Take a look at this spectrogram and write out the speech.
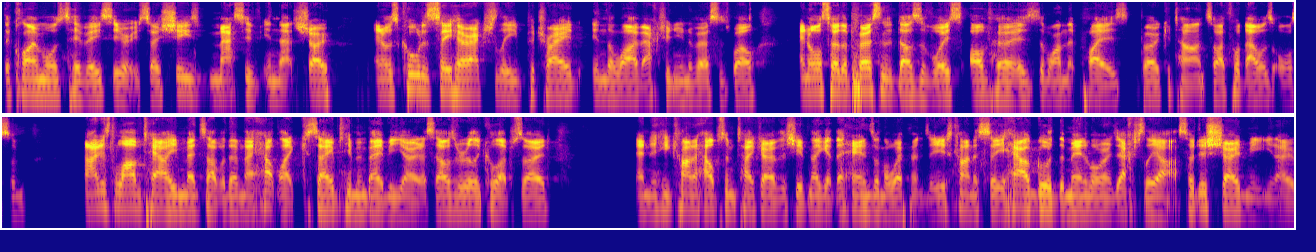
the clone wars tv series so she's massive in that show and it was cool to see her actually portrayed in the live action universe as well and also the person that does the voice of her is the one that plays bo katan so i thought that was awesome i just loved how he met up with them they helped like saved him and baby yoda so that was a really cool episode and he kind of helps them take over the ship and they get their hands on the weapons. And you just kind of see how good the Mandalorians actually are. So it just showed me, you know,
